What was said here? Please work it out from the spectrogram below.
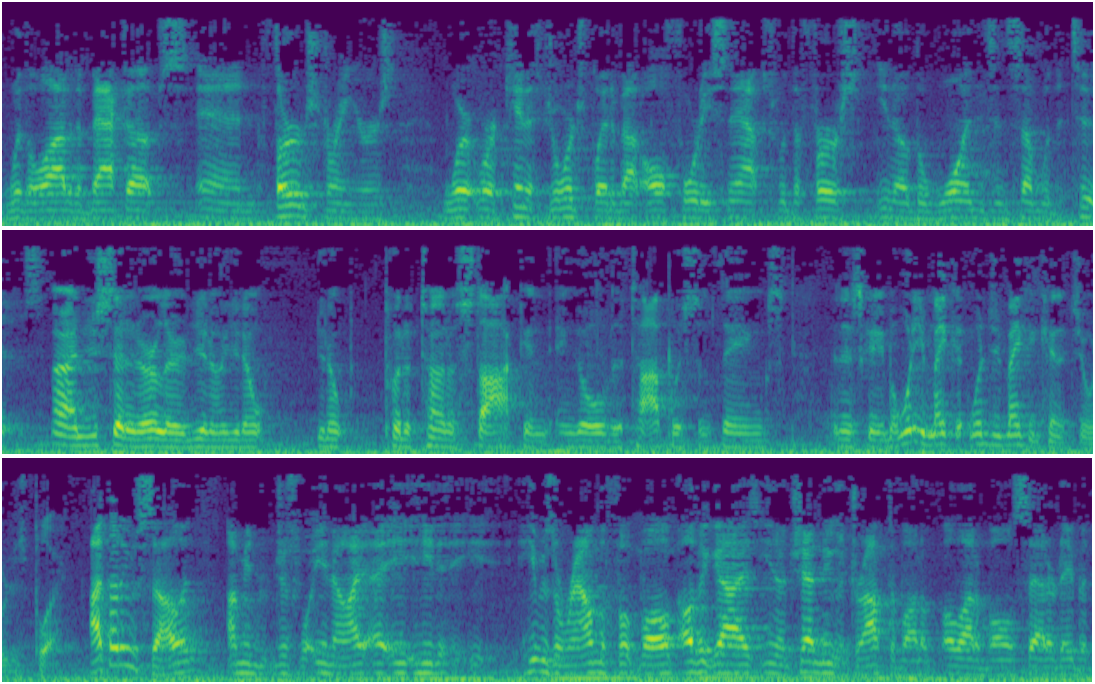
with a lot of the backups and third stringers. Where, where Kenneth George played about all 40 snaps with the first, you know, the ones and some with the twos. All right, you said it earlier. You know, you don't you don't put a ton of stock and, and go over the top with some things in this game. But what do you make? It, what did you make of Kenneth George's play? I thought he was solid. I mean, just what you know, I, I, he, he he was around the football. Other guys, you know, Chattanooga dropped a lot of a lot of balls Saturday, but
